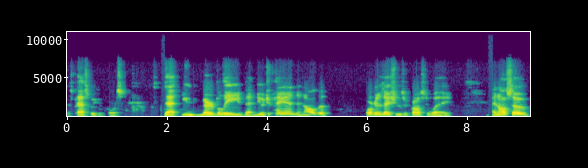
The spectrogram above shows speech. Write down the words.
this past week, of course. That you better believe that New Japan and all the organizations across the way, and also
